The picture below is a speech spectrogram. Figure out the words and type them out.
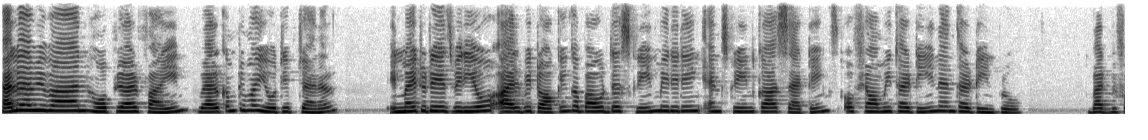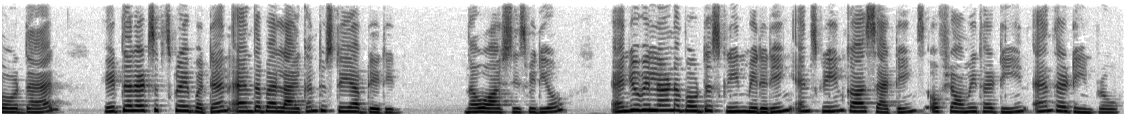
Hello everyone, hope you are fine. Welcome to my YouTube channel. In my today's video, I'll be talking about the screen mirroring and screencast settings of Xiaomi 13 and 13 Pro. But before that, hit the red subscribe button and the bell icon to stay updated. Now watch this video and you will learn about the screen mirroring and screencast settings of Xiaomi 13 and 13 Pro.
